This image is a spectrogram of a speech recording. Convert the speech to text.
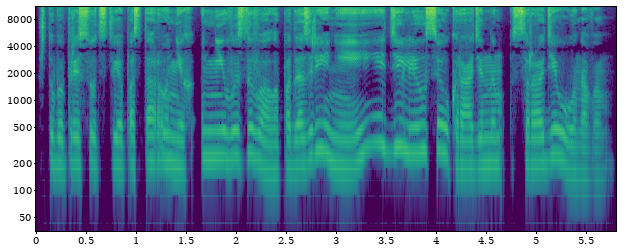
чтобы присутствие посторонних не вызывало подозрений и делился украденным с Родионовым.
